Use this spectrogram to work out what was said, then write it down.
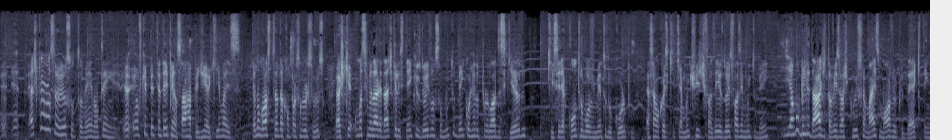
eu, eu, acho que é o Russell Wilson também, não tem. Eu, eu fiquei, tentei pensar rapidinho aqui, mas eu não gosto tanto da comparação do Russell Wilson. Eu acho que uma similaridade que eles têm é que os dois lançam muito bem correndo pro lado esquerdo que seria contra o movimento do corpo. Essa é uma coisa que, que, é muito difícil de fazer e os dois fazem muito bem. E a mobilidade, talvez eu acho que o Wilson é mais móvel que o deck, tem,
